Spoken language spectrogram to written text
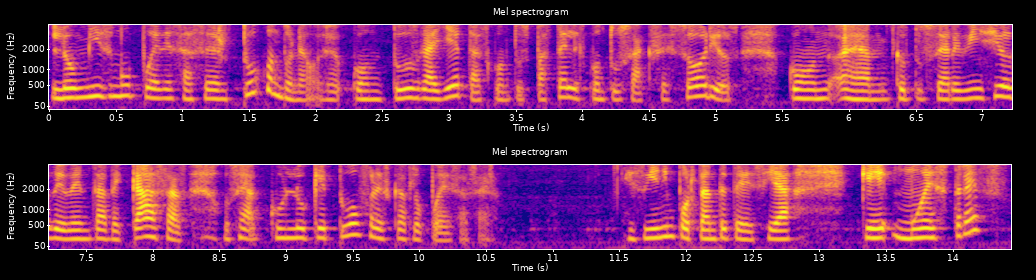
Lo mismo puedes hacer tú con tu negocio, con tus galletas, con tus pasteles, con tus accesorios, con, em, con tu servicio de venta de casas. O sea, con lo que tú ofrezcas lo puedes hacer. Es bien importante, te decía, que muestres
